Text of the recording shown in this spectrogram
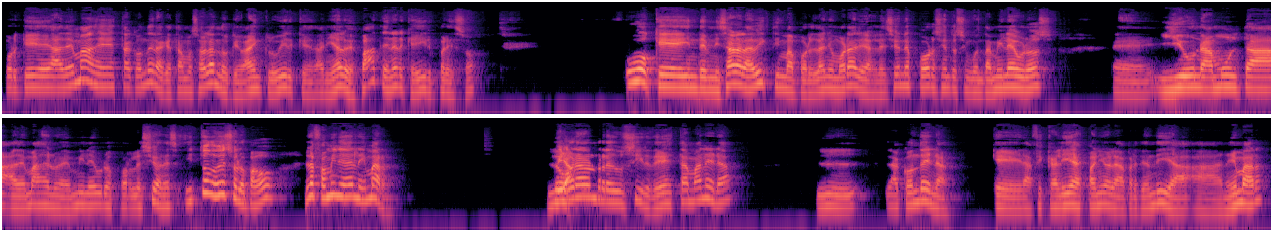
Porque además de esta condena que estamos hablando, que va a incluir que Dani Alves va a tener que ir preso, hubo que indemnizar a la víctima por el daño moral y las lesiones por 150 mil euros eh, y una multa además de 9 mil euros por lesiones. Y todo eso lo pagó la familia de Neymar. Lograron reducir de esta manera la condena que la Fiscalía Española pretendía a Neymar,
